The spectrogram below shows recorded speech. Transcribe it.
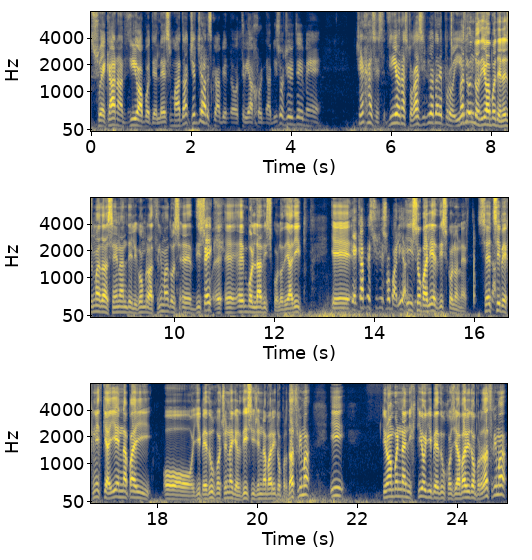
σου έκανα δύο αποτελέσματα και δεν άρεσε να πιένω τρία χρόνια πίσω και ούτε με... Και έχασες δύο ένα στο γάσι, δύο όταν πρωί. Μα το δύο αποτελέσματα σε έναν τελικό πρωταθλήματο ε, δύσκο- Στέκει. ε, ε, ε, είναι πολύ δύσκολο. Δηλαδή, ε, Έκαμε σου και ισοπαλία. η ισοπαλία είναι δύσκολο να έρθει. Σε έτσι παιχνίδια ή να πάει ο γηπεδούχος και να κερδίσεις και να πάρει το πρωτάθλημα, ή την ώρα που είναι ανοιχτή ο γηπεδούχος για να πάρει το πρωτάθλημα,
